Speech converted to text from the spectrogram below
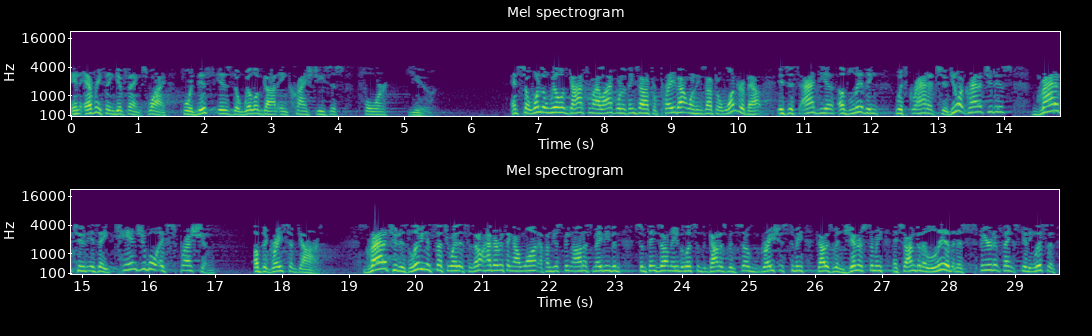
In everything give thanks. Why? For this is the will of God in Christ Jesus for you. And so, one of the will of God for my life, one of the things I have to pray about, one of the things I have to wonder about, is this idea of living with gratitude. You know what gratitude is? Gratitude is a tangible expression of the grace of God. Gratitude is living in such a way that says, I don't have everything I want. If I'm just being honest, maybe even some things I don't need to listen to. God has been so gracious to me. God has been generous to me. And so I'm going to live in a spirit of thanksgiving. Listen,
